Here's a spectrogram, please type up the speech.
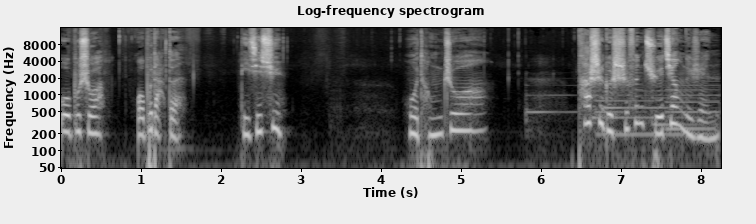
我不说，我不打断，你继续。”我同桌，他是个十分倔强的人，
